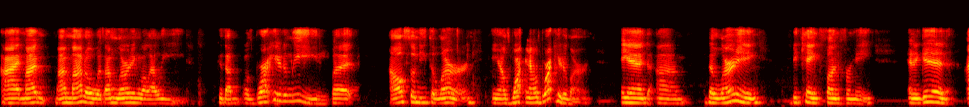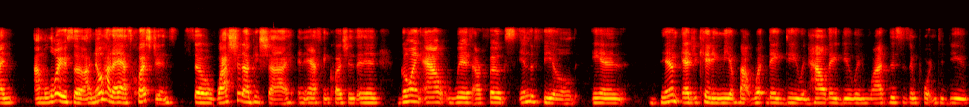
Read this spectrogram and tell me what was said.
i my my motto was i'm learning while i lead because i was brought here to lead but i also need to learn. And i was brought and i was brought here to learn. And um, the learning became fun for me. And again, I, I'm a lawyer, so I know how to ask questions. So why should I be shy in asking questions? And then going out with our folks in the field and them educating me about what they do and how they do and why this is important to do.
